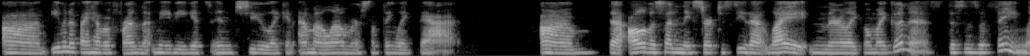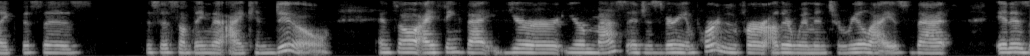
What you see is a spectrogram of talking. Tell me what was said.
um, even if I have a friend that maybe gets into like an MLM or something like that, um, that all of a sudden they start to see that light and they're like, oh my goodness, this is a thing. Like this is this is something that I can do. And so I think that your your message is very important for other women to realize that it is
